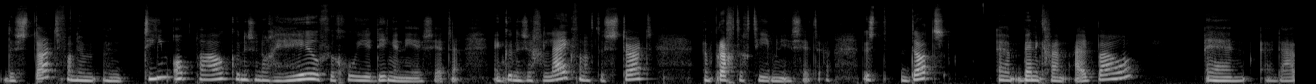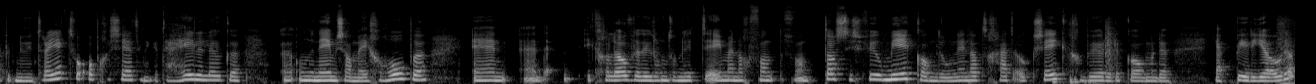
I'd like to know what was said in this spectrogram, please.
de start van hun, hun teamopbouw, kunnen ze nog heel veel goede dingen neerzetten. En kunnen ze gelijk vanaf de start een prachtig team neerzetten. Dus dat uh, ben ik gaan uitbouwen. En uh, daar heb ik nu een traject voor opgezet. En ik heb daar hele leuke uh, ondernemers al mee geholpen. En uh, ik geloof dat ik rondom dit thema nog van, fantastisch veel meer kan doen. En dat gaat ook zeker gebeuren de komende ja, periode.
